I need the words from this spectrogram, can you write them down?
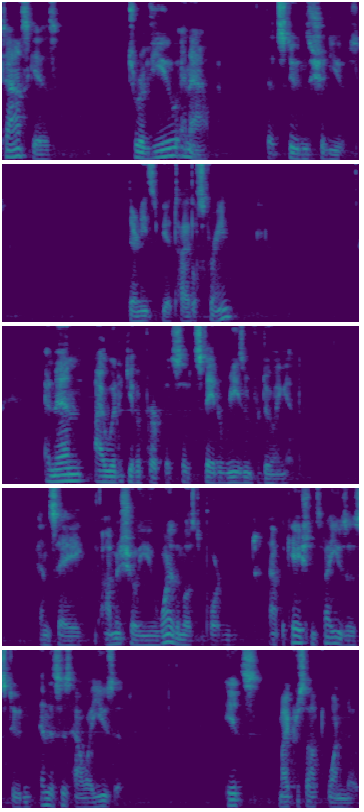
task is to review an app that students should use. There needs to be a title screen. And then I would give a purpose, would state a reason for doing it, and say, I'm going to show you one of the most important applications that I use as a student, and this is how I use it. It's Microsoft OneNote.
